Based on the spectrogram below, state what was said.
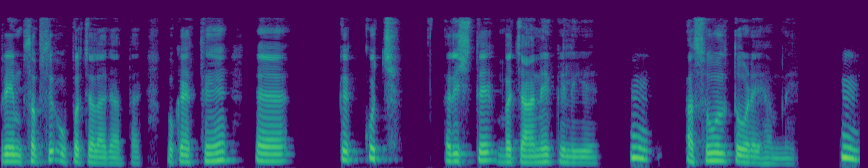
प्रेम सबसे ऊपर चला जाता है। वो कहते हैं कि कुछ रिश्ते बचाने के लिए असूल तोड़े हमने। हम्म।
